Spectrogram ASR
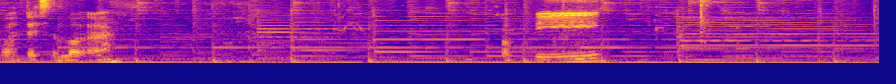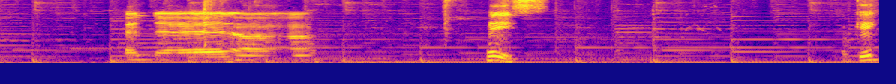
Wow, that's a lot, huh? Copy. And then uh, paste. Okay?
